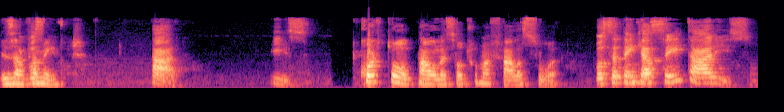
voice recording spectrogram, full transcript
Exatamente. Tá. Isso. Cortou, Paula, essa última fala sua. Você tem que aceitar isso.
